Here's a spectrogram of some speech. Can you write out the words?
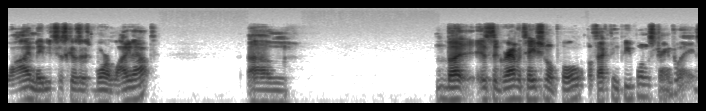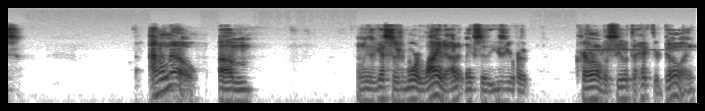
why. Maybe it's just because there's more light out. Um, but is the gravitational pull affecting people in strange ways? I don't know. Um, I mean, I guess there's more light out. It makes it easier for a criminal to see what the heck they're doing.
